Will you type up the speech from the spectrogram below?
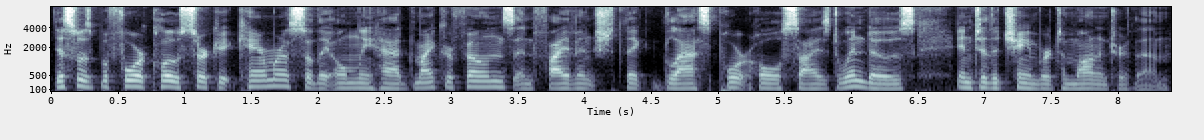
This was before closed circuit cameras, so they only had microphones and 5 inch thick glass porthole sized windows into the chamber to monitor them.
